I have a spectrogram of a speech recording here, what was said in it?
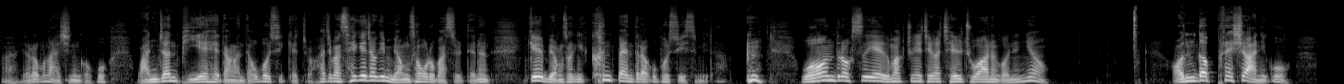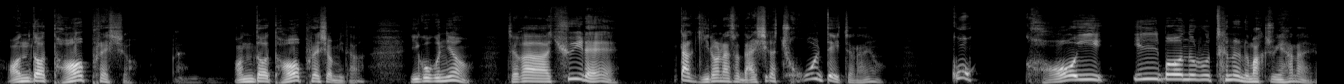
아, 여러분 아시는 거고 완전 비에 해당한다고 볼 수 있겠죠. 하지만 세계적인 명성으로 봤을 때는 꽤 명성이 큰 밴드라고 볼 수 있습니다. War on Drugs의 음악 중에 제가 제일 좋아하는 거는요. Under Pressure 아니고 Under the Pressure. Under the Pressure입니다. 이 곡은요. 제가 휴일에 딱 일어나서 날씨가 좋을 때 있잖아요. 꼭 거의 1번으로 트는 음악 중에 하나예요.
